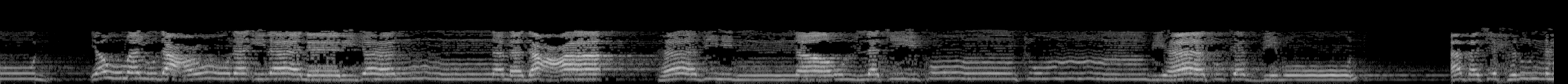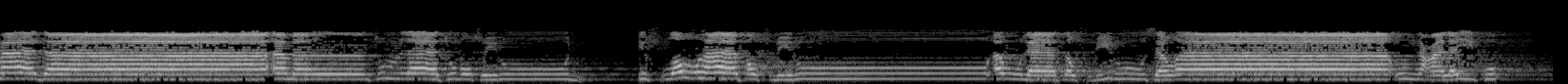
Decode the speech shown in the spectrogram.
يوم يدعون إلى نار جهنم دعا. هذه النار التي كنتم بها تكذبون. أفسحر هذا أمنتم لا تبصرون؟ اصلوها فاصبروا أو لا تصبروا سواء عليكم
